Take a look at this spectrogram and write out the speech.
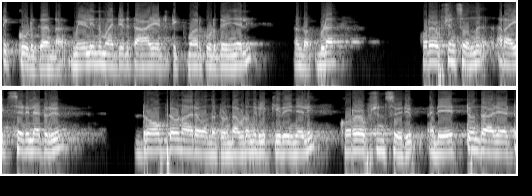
ടിക്ക് കൊടുക്കുക. കണ്ട? മേളിൽ നിന്ന് മാറ്റിയിട്ട് താഴെയായിട്ട് ടിക്ക് മാർക്ക് കൊടുത്തു കഴിഞ്ഞാൽ കണ്ടോ? ഇവിടെ കുറെ ഓപ്ഷൻസ് വന്ന് റൈറ്റ് സൈഡിലായിട്ടൊരു ഡ്രോപ്പ് ഡൗൺ ആരോ വന്നിട്ടുണ്ട്. അവിടെ ഒന്ന് ക്ലിക്ക് ചെയ്ത് കഴിഞ്ഞാൽ കുറെ ഓപ്ഷൻസ് വരും. അതിന്റെ ഏറ്റവും താഴെയായിട്ട്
